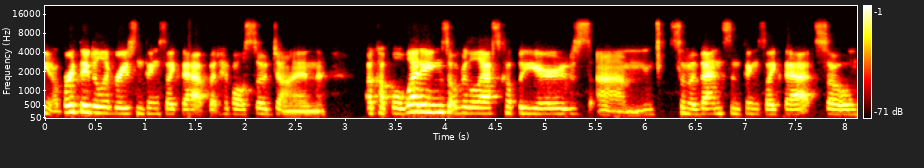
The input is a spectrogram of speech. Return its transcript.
you know, birthday deliveries and things like that, but have also done a couple weddings over the last couple years, um, some events and things like that. So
